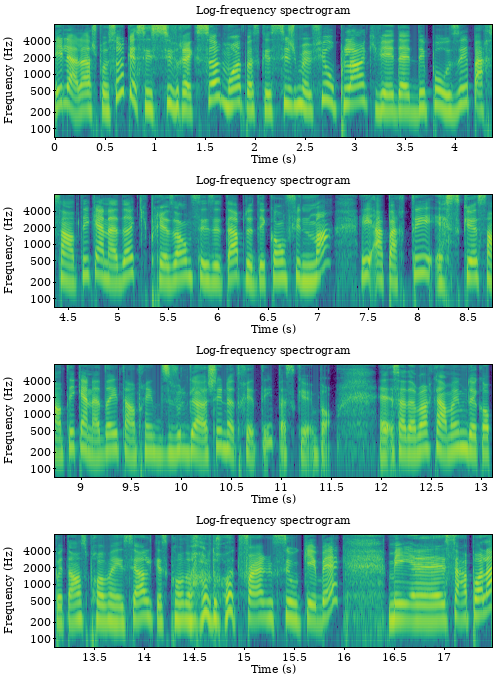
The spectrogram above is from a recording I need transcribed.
Et là, là, je suis pas sûre que c'est si vrai que ça, moi, parce que si je me fie au plan qui vient d'être déposé par Santé Canada qui présente ses étapes de déconfinement, et à partir, est-ce que Santé Canada est en train de divulgacher notre été? Parce que, bon, euh, ça demeure quand même de compétences provinciales. Qu'est-ce qu'on a le droit de faire ici au Québec? Mais euh, ça n'a pas l'air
